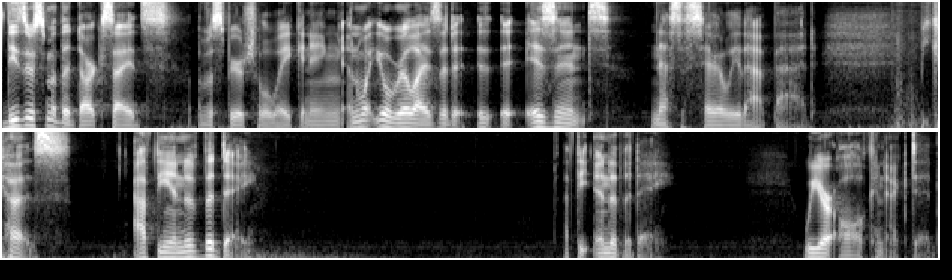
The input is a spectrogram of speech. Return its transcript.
these are some of the dark sides of a spiritual awakening, and what you'll realize that it, it isn't necessarily that bad. Because at the end of the day, at the end of the day, we are all connected.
